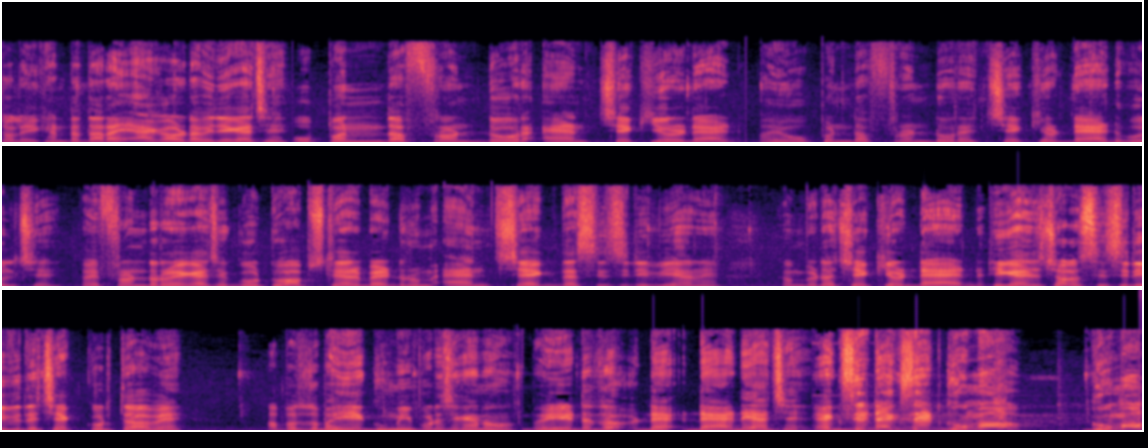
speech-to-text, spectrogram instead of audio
চলো, এখানটা দাঁড়ায়, এগারোটা বেজে গেছে। Open the front door and check your dad ভাই open the front door check your dad বলছে। ভাই ফ্রন্ট ডোর হয়ে গেছে। Go to upstair bedroom and check the CCTV computer check your dad ঠিক আছে, চলো সিসিটিভিতে চেক করতে হবে। আপাতত ভাই, এ ঘুমিয়ে পড়েছে কেন? ভাই, এটা তো ড্যাডে আছে। এক্সিট এক্সিট ঘুমো! ঘুমো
